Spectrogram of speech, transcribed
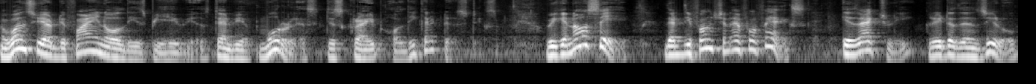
Now once we have defined all these behaviors, then we have more or less described all the characteristics. We can now say that the function f of x is actually greater than 0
